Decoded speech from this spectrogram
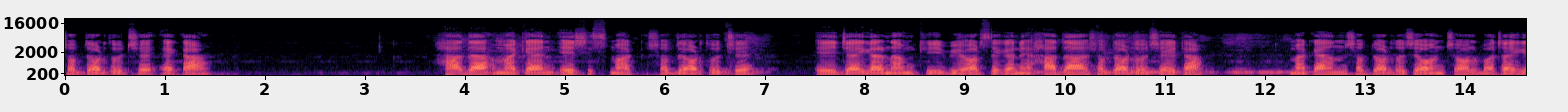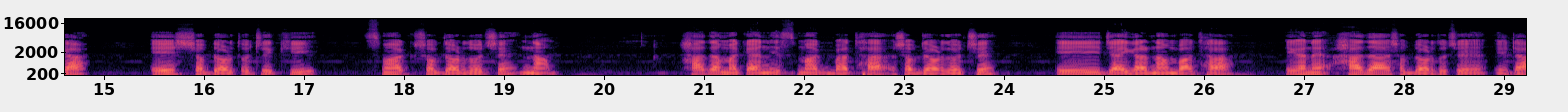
শব্দের অর্থ হচ্ছে একা। হাদা মাকান এস ইসমাক শব্দের অর্থ হচ্ছে, এই জায়গার নাম কি বিয়র্স এখানে হাদা শব্দের অর্থ হচ্ছে এটা। মাকান শব্দের অর্থ হচ্ছে অঞ্চল বা জায়গা। এস শব্দের অর্থ হচ্ছে কি? স্মাক শব্দের অর্থ হচ্ছে নাম। হাদা মাকান ইসমাক বাথা শব্দের অর্থ হচ্ছে, এই জায়গার নাম বাথা। এখানে হাদা শব্দ অর্থ হচ্ছে এটা,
